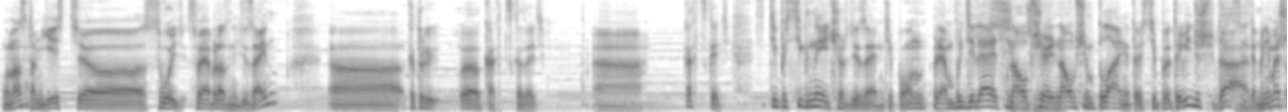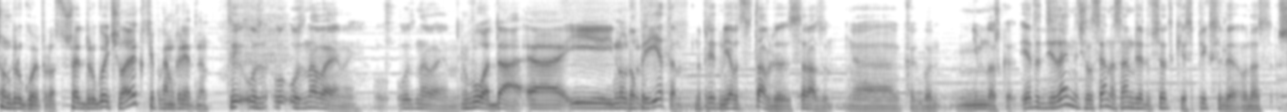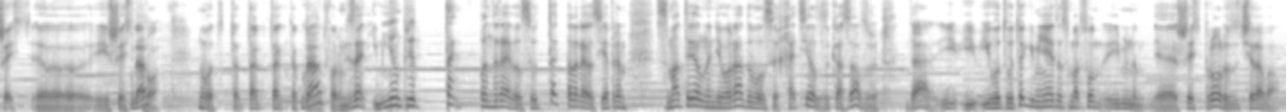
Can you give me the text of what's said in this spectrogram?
у нас там есть э, свой своеобразный дизайн, э, который, э, как это сказать, э, как сказать, типа signature дизайн, типа он прям выделяется на, общей, на общем плане, то есть, типа, ты видишь да, пиксель, ты ну, понимаешь, что он другой просто, что это другой человек, типа, конкретно. Ты уз, узнаваемый, узнаваемый. Вот, да, э, и... Ну, но тут... при этом, но при этом я вот вставлю сразу, э, как бы, немножко. Этот дизайн начался, на самом деле, все-таки с пикселя у нас 6 э, и 6 да? Pro. Ну вот, так, так, так, такой да? вот формы дизайн. И мне он при так понравился, вот так понравился. Я прям смотрел на него, радовался, хотел, заказал же. Да, и, и, и вот в итоге меня этот смартфон именно 6 э, Pro разочаровал.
